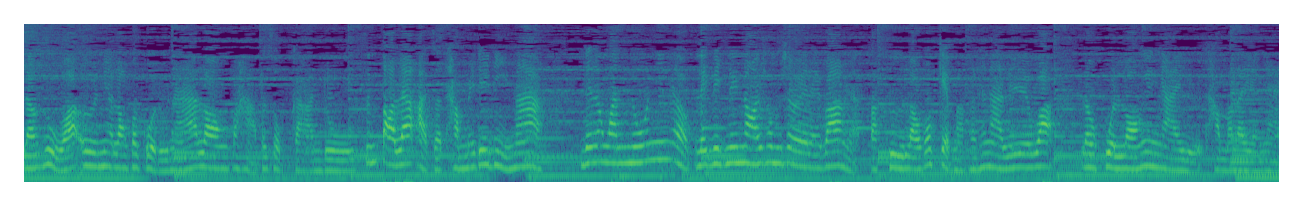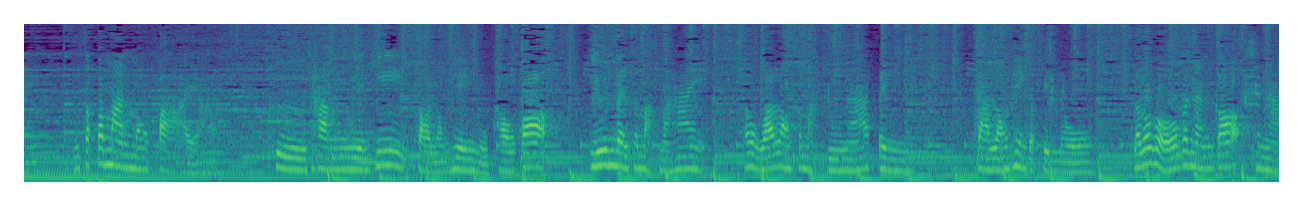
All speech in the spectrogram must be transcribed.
แล้วถือว่าเออเนี่ยลองประกวดดูนะ ลองไปหาประสบการณ์ดู ซึ่งตอนแรกอาจจะทำไม่ได้ดีมากได้รางวัลนู้นนี่แบบเล็กๆน้อยๆชมเชยอะไรบ้างเนี่ยแต่คือเราก็เก็บมาพัฒนาเรื่อยๆว่า เราควรร้องยังไงหรือทำอะไรยังไง สักประมาณมปลายอะค่ะ คือทางเรียนที่สอนร้องเพลงอยู่เขาก็ยื่นใบสมัครมาให้แล้วบอกว่าลองสมัครดูนะเป็นการร้องเพลงกับเปียโน แล้วก็บอกว่าวันนั้นก็ชนะ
